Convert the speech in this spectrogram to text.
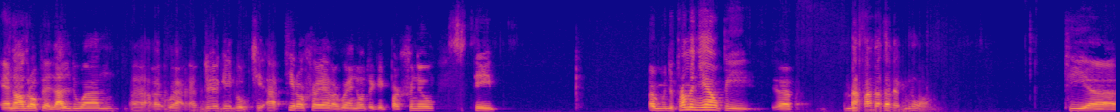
un endroit appelé l'Aldouane, elle va jouer à, deux gigs au petit, à Petit Rocher, elle va jouer un autre gig par chez nous. Euh, le premier an, puis euh, ma femme est avec moi. Puis, euh,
